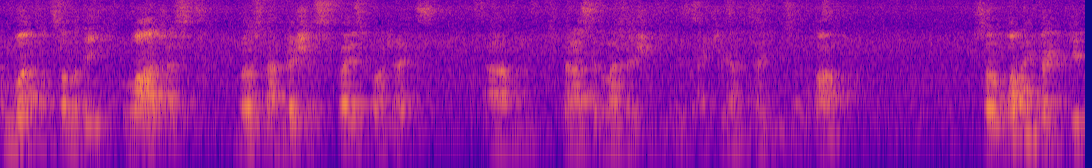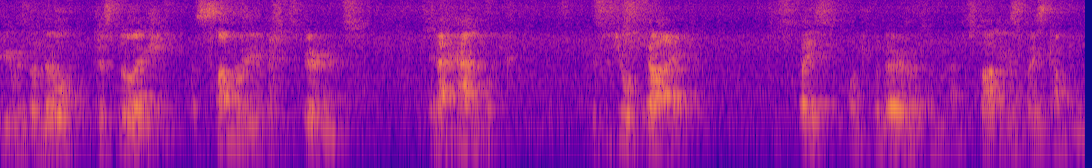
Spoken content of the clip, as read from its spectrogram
and worked on some of the largest, most ambitious space projects um, that our civilization is actually undertaking so far. So what I'm going to give you is a little distillation, a summary of this experience in a handbook. This is your guide to space entrepreneurialism and to starting a space company.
